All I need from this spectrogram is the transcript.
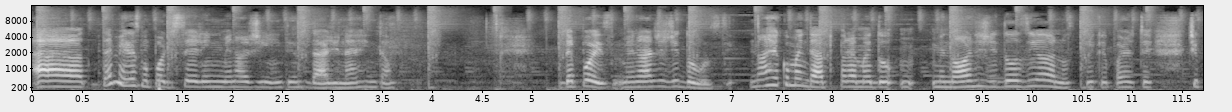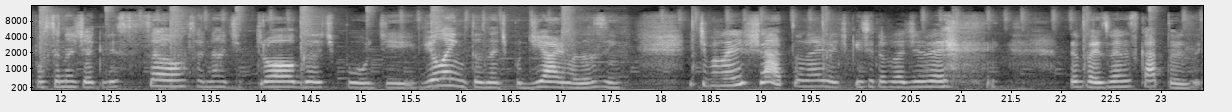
Até mesmo pode ser em menor de intensidade, né? Então. Depois, menores de 12. Não é recomendado para menores de 12 anos, porque pode ter, tipo, cenas de agressão, cenas de droga, tipo, de violentas, né? Tipo, de armas, assim. E, tipo, meio chato, né, gente? Que a gente não pode ver. Depois, menos 14.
